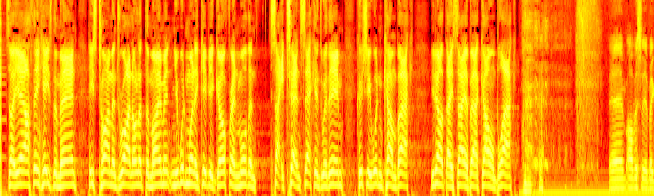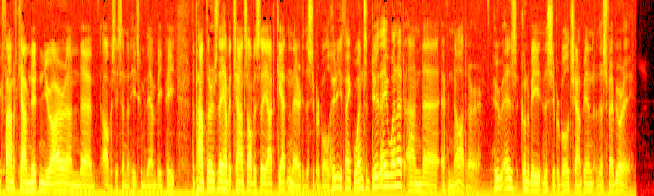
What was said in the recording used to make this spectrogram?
So yeah, I think he's the man. His timing's right on at the moment, and you wouldn't want to give your girlfriend more than say ten seconds with him because she wouldn't come back. You know what they say about going black. Um, obviously, a big fan of Cam Newton, you are, and uh, obviously saying that he's going to be the MVP. The Panthers, they have a chance, obviously, at getting there to the Super Bowl. Who do you think wins it? Do they win it? And uh, if not, or who is going to be the Super Bowl champion this February?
